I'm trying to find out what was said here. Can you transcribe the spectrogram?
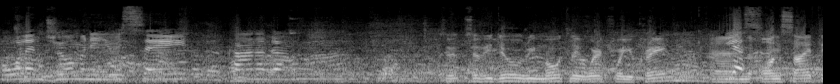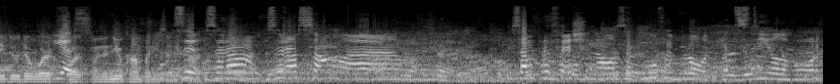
Poland, Germany, USA, Canada. So, so they do remotely work for Ukraine, and Yes. on site they do the work Yes. for, for the new companies that There, there are there are some um, some professionals that move abroad but still work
